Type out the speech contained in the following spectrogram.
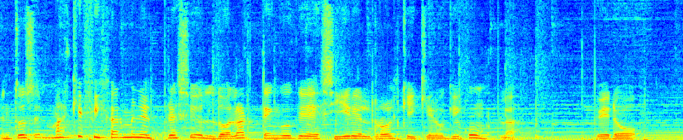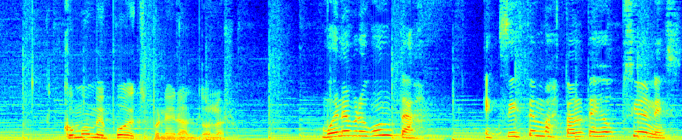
Entonces, más que fijarme en el precio del dólar, tengo que decidir el rol que quiero que cumpla. Pero, ¿cómo me puedo exponer al dólar? Buena pregunta. Existen bastantes opciones.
